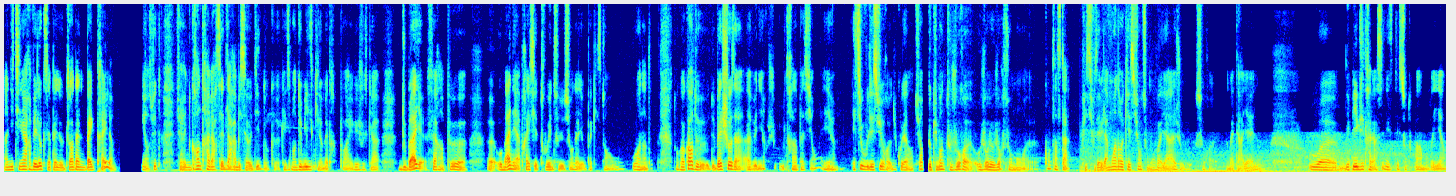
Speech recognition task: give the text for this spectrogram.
un itinéraire vélo qui s'appelle le Jordan Bike Trail, et ensuite faire une grande traversée de l'Arabie Saoudite, donc euh, quasiment 2000 km pour arriver jusqu'à Dubaï, faire un peu euh, euh, Oman et après essayer de trouver une solution d'aller au Pakistan ou, en Inde. Donc encore de, belles choses à, venir, je suis ultra impatient et, si vous voulez suivre du coup l'aventure, je documente toujours au jour le jour sur mon compte Insta. Puis si vous avez la moindre question sur mon voyage ou sur le matériel ou, les pays que j'ai traversés, n'hésitez surtout pas à m'envoyer un,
